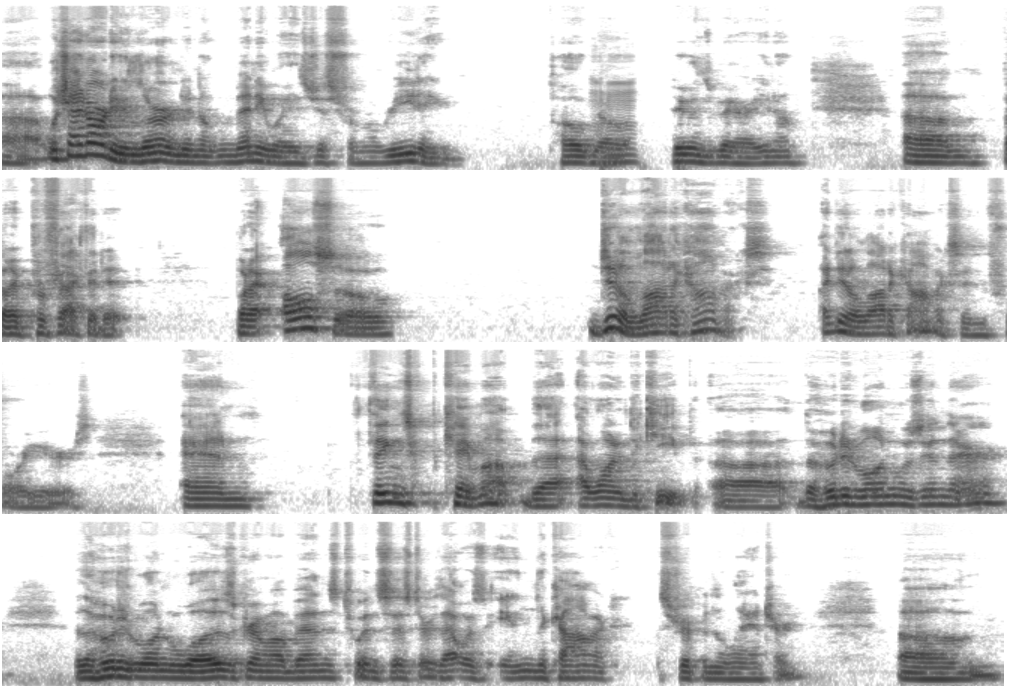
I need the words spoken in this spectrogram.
uh, which I'd already learned in many ways just from reading Pogo, Mhm. Doonesbury, you know. Um, but I perfected it. But I also did a lot of comics. I did a lot of comics in four years, and things came up that I wanted to keep. Uh, the hooded one was in there. The hooded one was Grandma Ben's twin sister. That was in the comic strip in the lantern. Um,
